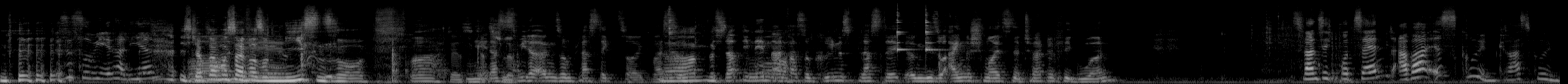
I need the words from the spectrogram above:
ist es so wie inhalieren? Ich glaube, da Oh, musst einfach so niesen so. Ach, der ist Nee, ganz das schlimm. ist wieder irgend so ein Plastikzeug, weißt Ja, du? das- Ich glaube, die nehmen einfach so grünes Plastik, irgendwie so eingeschmolzene Turtle-Figuren. 20 Prozent, aber ist grün, grasgrün.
